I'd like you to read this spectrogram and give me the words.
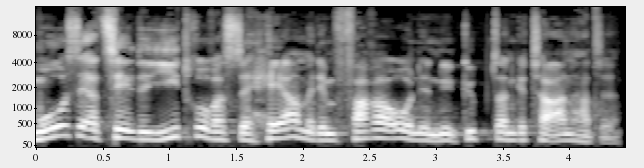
Mose erzählte Jitro, was der Herr mit dem Pharao und den Ägyptern getan hatte,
